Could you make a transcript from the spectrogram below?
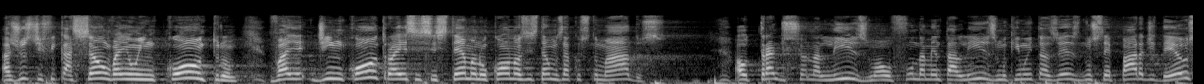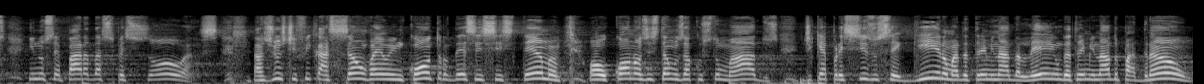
A justificação vai ao encontro, vai de encontro a esse sistema no qual nós estamos acostumados ao tradicionalismo, ao fundamentalismo que muitas vezes nos separa de Deus e nos separa das pessoas. A justificação vai ao encontro desse sistema ao qual nós estamos acostumados, de que é preciso seguir uma determinada lei, um determinado padrão.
